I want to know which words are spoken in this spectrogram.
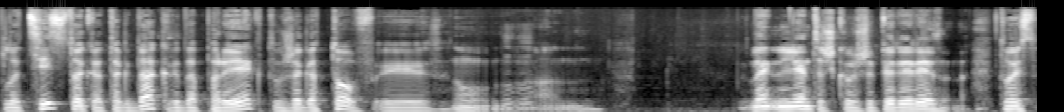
платить только тогда, когда проект уже готов. И, ну, угу ленточка уже перерезана. То есть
